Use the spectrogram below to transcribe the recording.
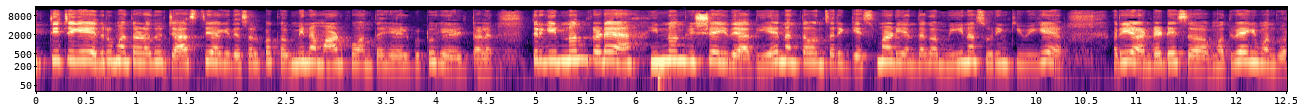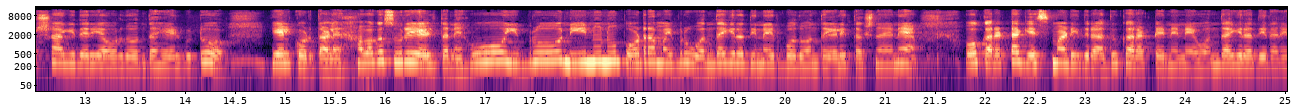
ಇತ್ತೀಚೆಗೆ ಎದುರು ಮಾತಾಡೋದು ಜಾಸ್ತಿ ಆಗಿದೆ, ಸ್ವಲ್ಪ ಕಮ್ಮಿನ ಮಾಡ್ಕೊ ಅಂತ ಹೇಳ್ಬಿಟ್ಟು ಹೇಳ್ತಾಳೆ. ತಿರ್ಗಿ ಇನ್ನೊಂದು ಕಡೆ ಇನ್ನೊಂದು ವಿಷಯ ಇದೆ, ಅದು ಏನಂತ ಒಂದ್ಸರಿ ಗೆಸ್ ಮಾಡಿ ಅಂದಾಗ ಮೀನಾ ಸುರಿನ್ ಕಿವಿಗೆ, ರೀ, ಹಂಡ್ರೆಡ್ ಡೇಸ್ ಮದುವೆಯಾಗಿ ಒಂದು ವರ್ಷ ಆಗಿದೆ ರೀ ಅವ್ರದ್ದು ಅಂತ ಹೇಳಿಬಿಟ್ಟು ಹೇಳ್ಕೊಡ್ತಾಳೆ. ಅವಾಗ ಸೂರ್ಯ ಹೇಳ್ತಾನೆ ಓ ಇಬ್ರು ನೀನು ಪೌಡ್ರಮ್ಮ, ಇಬ್ರು ಒಂದಾಗಿರೋ ದಿನ ಇರ್ಬೋದು ಅಂತ ಹೇಳಿದ ತಕ್ಷಣವೇ ಓ ಕರೆಕ್ಟಾಗಿ ಗೆಸ್ ಮಾಡಿದಿರ? ಅದು ಕರೆಕ್ಟೇನೇ ಒಂದಾಗಿರೋ ದಿನನೇ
